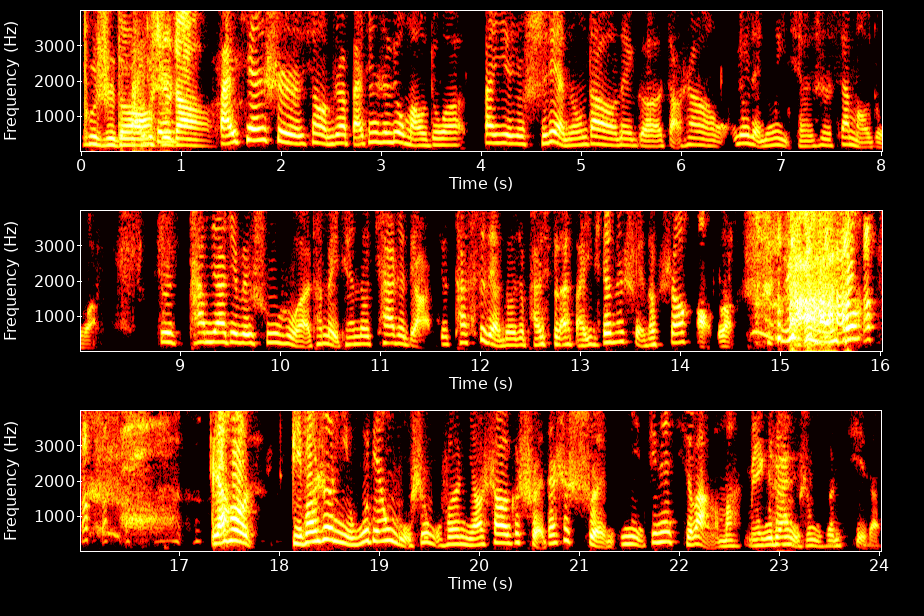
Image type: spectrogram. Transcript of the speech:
不知道不知道，白天是像我们这儿白天是六毛多，半夜就十点钟到那个早上六点钟以前是三毛多。就是他们家这位叔叔啊，他每天都掐着点儿，就他四点多就爬起来，把一天的水都烧好了，然后，然后，比方说你五点五十五分你要烧一个水，但是水你今天起晚了嘛，没五点五十五分起的，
